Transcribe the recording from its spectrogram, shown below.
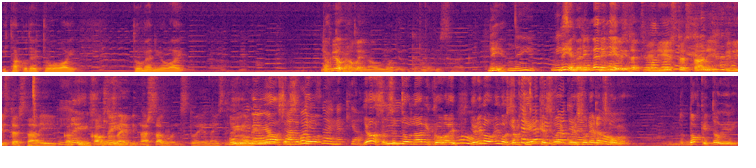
i tako da je to ovaj, to meni ovaj, Je bio problem na ovu modernu tehnologiju se najprije? nije. Nije, mi Nije, meni- meni nije bio. vi niste stariji, vi niste stariji, ka, Nije, kao što nije. znaju biti naš sagovornici, to je jedna istina. Nije. Vidi, ja sam naučat, se to- ja. Ja sam se to navikao, ovaj, jer imao, imao sam četiri svoje koje su one, recimo. Dok je to, i- i-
